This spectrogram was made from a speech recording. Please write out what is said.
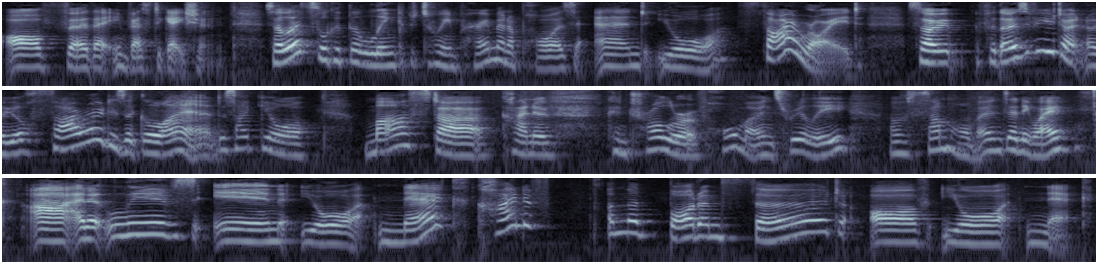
of further investigation. So let's look at the link between perimenopause and your thyroid. So, for those of you who don't know, your thyroid is a gland, it's like your master kind of controller of hormones, really, of some hormones anyway, uh, and it lives in your neck, kind of on the bottom third of your neck.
